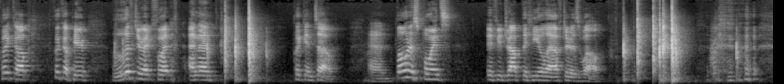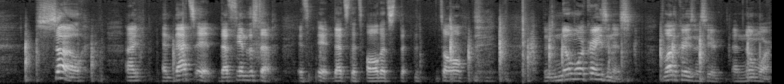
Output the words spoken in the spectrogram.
click up, click up here, lift your right foot, and then click and toe. And bonus points if you drop the heel after as well. so, I, and that's it. That's the end of the step. It's it. That's that's all. That's that's all. There's no more craziness. a lot of craziness here, and no more.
